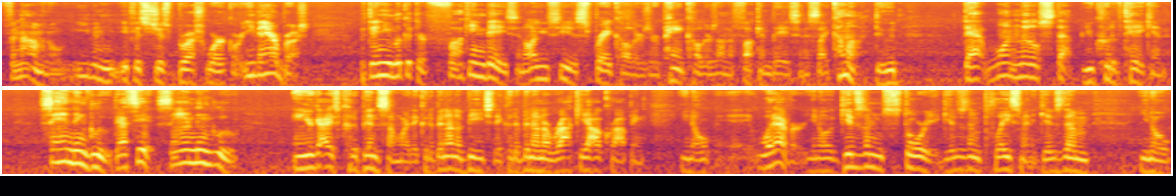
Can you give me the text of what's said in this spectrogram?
phenomenal even if it's just brushwork or even airbrush but then you look at their fucking base and all you see is spray colors or paint colors on the fucking base and it's like come on dude that one little step you could have taken sand and glue that's it sand and glue and your guys could have been somewhere they could have been on a beach they could have been on a rocky outcropping you know whatever you know it gives them story it gives them placement it gives them you know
